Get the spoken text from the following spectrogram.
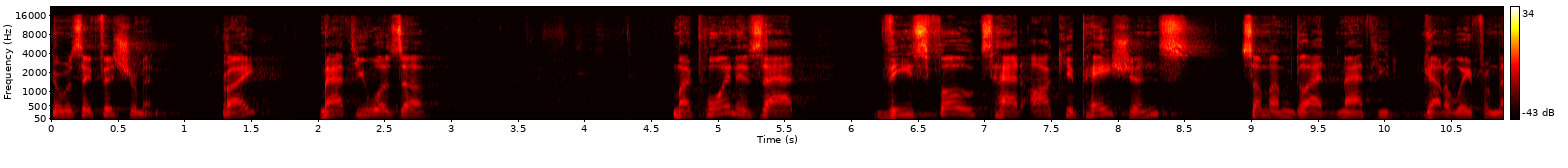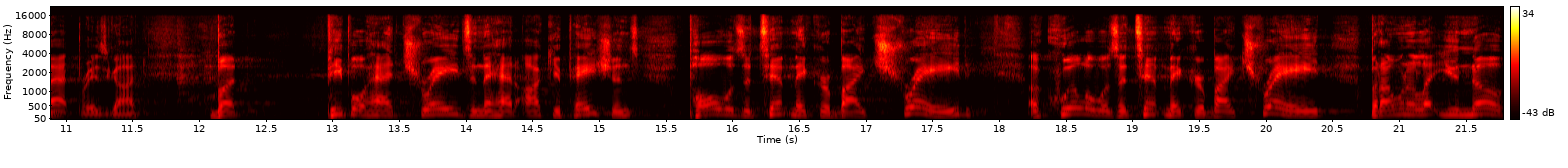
Would say fisherman, right? Matthew was a. My point is that these folks had occupations. Some I'm glad Matthew got away from that, praise God. But people had trades and they had occupations. Paul was a tent maker by trade. Aquila was a tent maker by trade. But I want to let you know,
